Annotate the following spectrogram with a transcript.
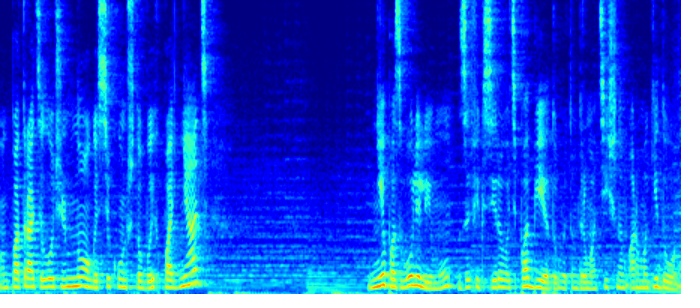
он потратил очень много секунд, чтобы их поднять, не позволили ему зафиксировать победу в этом драматичном Армагеддоне.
